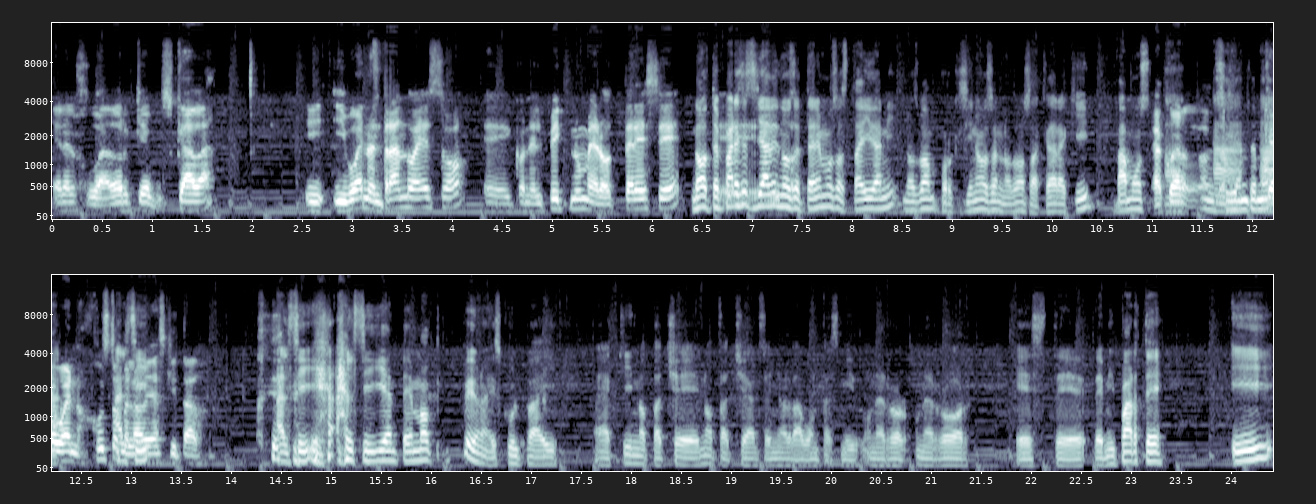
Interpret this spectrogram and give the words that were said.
era el jugador que buscaba. Y, bueno, entrando a eso, eh, con el pick número 13. No, ¿te parece si ya eh, nos detenemos hasta ahí, Dani? Nos vamos, porque si no, nos vamos a quedar aquí. Vamos. De acuerdo. al siguiente Qué bueno, justo me lo habías quitado. Al, al siguiente mock, pido una disculpa ahí. Aquí no taché, no taché al señor Davonta Smith. Un error, un error este, de mi parte. Y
